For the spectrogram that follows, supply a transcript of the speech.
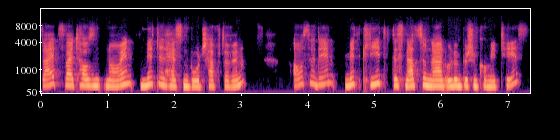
seit 2009 Mittelhessen-Botschafterin, außerdem Mitglied des Nationalen Olympischen Komitees,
